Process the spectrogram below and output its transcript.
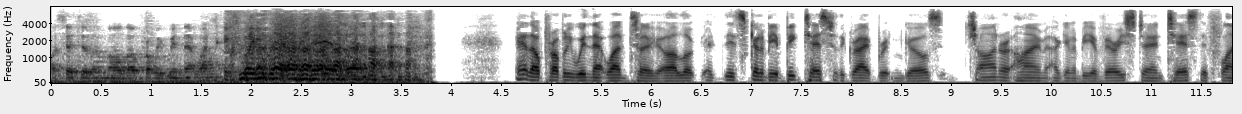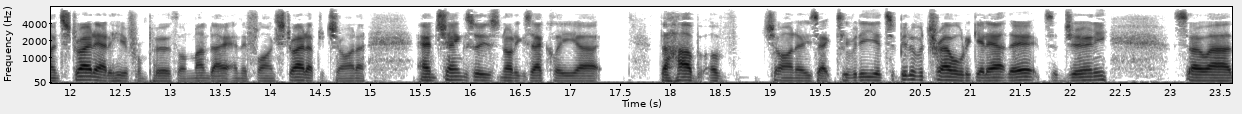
I said to them, oh, they'll probably win that one next week. Yeah, they'll probably win that one too. Oh, look, it's going to be a big test for the Great Britain girls. China at home are going to be a very stern test. They've flown straight out of here from Perth on Monday and they're flying straight up to China. And Changzhou's not exactly uh, the hub of Chinese activity. It's a bit of a travel to get out there. It's a journey. So uh,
